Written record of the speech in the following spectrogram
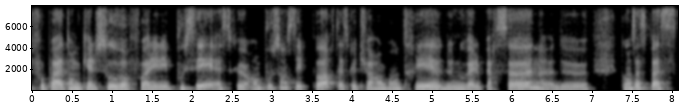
faut pas attendre qu'elles s'ouvrent, faut aller les pousser. Est-ce que en poussant ces portes, est-ce que tu as rencontré, de nouvelles personnes, de comment ça se passe?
